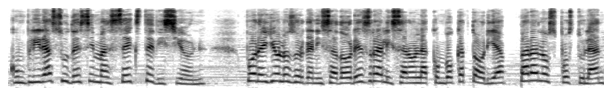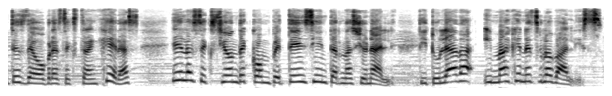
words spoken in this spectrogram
cumplirá su décima sexta edición. Por ello, los organizadores realizaron la convocatoria para los postulantes de obras extranjeras en la sección de competencia internacional, titulada Imágenes Globales.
